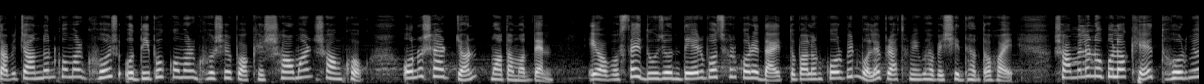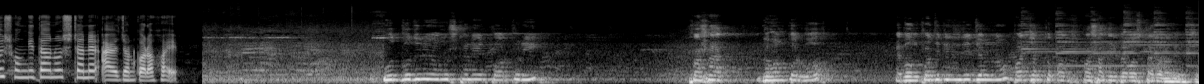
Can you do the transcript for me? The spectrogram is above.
তবে চন্দন কুমার ঘোষ ও দীপক কুমার ঘোষের পক্ষে সমান সংখ্যক উনষাট জন মতামত দেন। এ অবস্থায় দুজন দেড় বছর করে দায়িত্ব পালন করবেন বলে প্রাথমিকভাবে সিদ্ধান্ত হয়। সম্মেলন উপলক্ষে ধর্মীয় সঙ্গীতানুষ্ঠানের আয়োজন করা হয়। উদ্বোধনী অনুষ্ঠানের পরপরই প্রসাদ গ্রহণ করব এবং প্রতিনিধিদের জন্য পর্যাপ্ত প্রসাদের ব্যবস্থা করা হয়েছে।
